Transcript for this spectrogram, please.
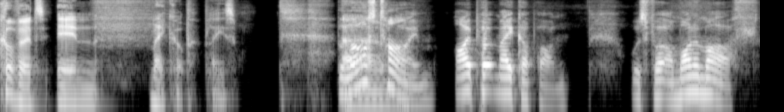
covered in makeup, please. The last Um, time I put makeup on was for Amon Amarth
